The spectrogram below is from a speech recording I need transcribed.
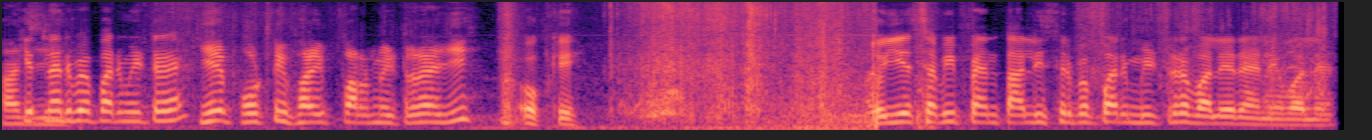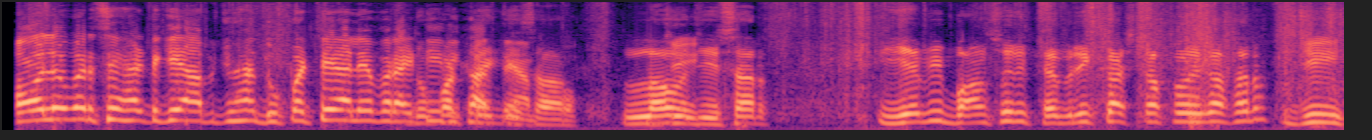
हाँ कितने। रुपए पर मीटर है? ये 45 पर मीटर है जी। ओके। तो ये सभी पैंतालीस रुपए पर मीटर वाले रहने वाले हैं। ऑल ओवर से हटके आप जो है दुपट्टे वाले वैरायटी दिखाते हैं आपको। लो जी। सर। ये भी बांसुरी फैब्रिक का स्टफ़ होएगा सर? जी।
